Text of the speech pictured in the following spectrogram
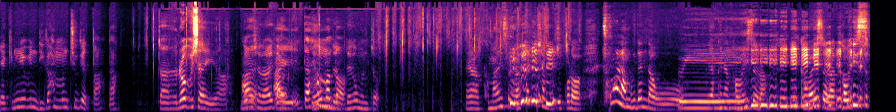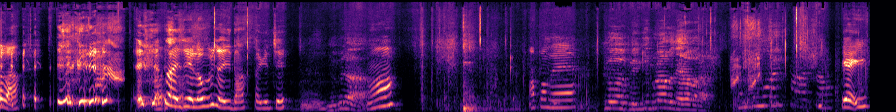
야 김유빈 니가 한 번 죽였다. 나. 자 러브샷이야. 러브샷 아, 아니다. 아, 일단 내가 한 번 먼저, 더. 내가 먼저. 야, 가만히 있어라. 못 죽거라. 총알 낭비된다고. 야, 그냥 가만히 있어라. 가만히 있어라. 가만히 있어라. 나 이제 러브샷이다. 알겠지? 누구나 어? 아빠 왜? 그 변기 불하고 내려봐라. 야 이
